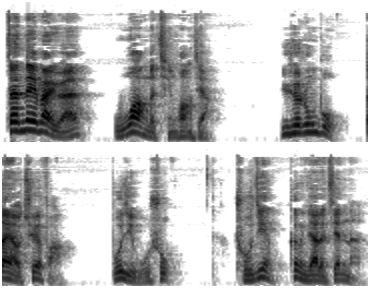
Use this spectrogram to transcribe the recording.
在内外援无望的情况下，于学忠部弹药缺乏，补给无数，处境更加的艰难。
